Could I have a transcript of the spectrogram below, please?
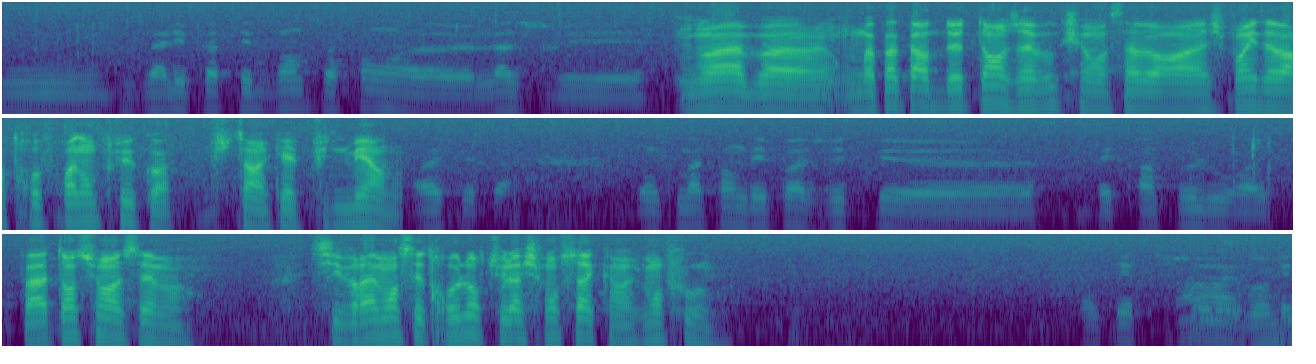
Vous, vous allez passer devant, de toute façon, euh, là je vais. Ouais bah on va pas perdre de temps, j'avoue que je commence à avoir... J'ai pas envie d'avoir trop froid non plus quoi. Putain quel puits de merde. Ouais, c'est ça. Donc m'attendez pas, je vais être, euh, je vais être un peu lourd avec Fais attention à Sam. Si vraiment c'est trop lourd tu lâches mon sac, hein, je m'en fous. T'inquiète, je, Ah ouais,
